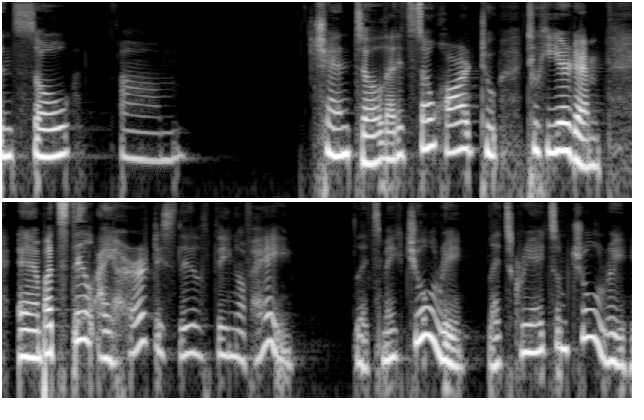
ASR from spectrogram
and so um, gentle that it's so hard to to hear them. And but still, I heard this little thing of, hey, let's make jewelry. Let's create some jewelry.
